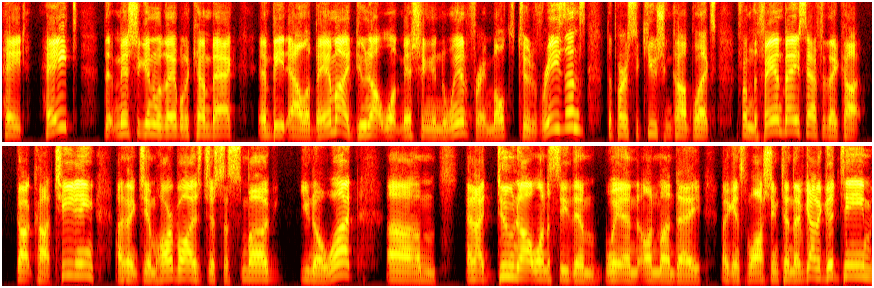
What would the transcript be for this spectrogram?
hate, hate that Michigan was able to come back and beat Alabama. I do not want Michigan to win for a multitude of reasons. The persecution complex from the fan base after they caught got caught cheating. I think Jim Harbaugh is just a smug you know what. Um, and I do not want to see them win on Monday against Washington. They've got a good team.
